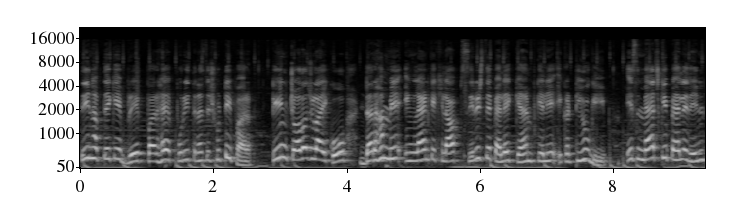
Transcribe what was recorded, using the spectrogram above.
तीन हफ़्ते के ब्रेक पर है पूरी तरह से छुट्टी पर। टीम 14 जुलाई को डरहम में इंग्लैंड के खिलाफ सीरीज़ से पहले कैंप के लिए इकट्ठी होगी। इस मैच के पहले दिन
